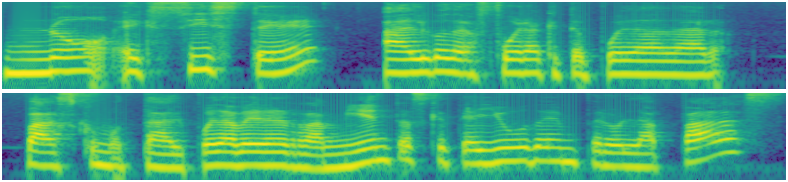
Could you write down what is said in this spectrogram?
no existe algo de afuera que te pueda dar paz como tal. Puede haber herramientas que te ayuden, pero la paz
